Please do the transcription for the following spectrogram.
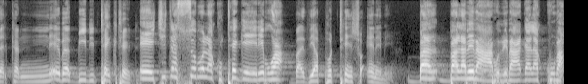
that can never be detected eh, ekitasobola kutegeerebwa by their potential enemy. balabe baabwe be baagala kuba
